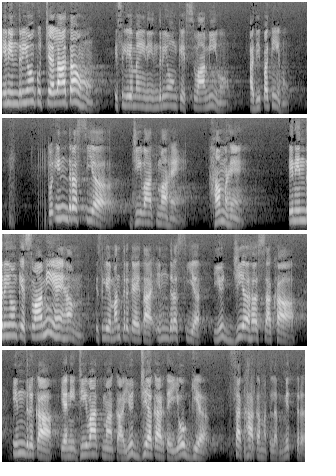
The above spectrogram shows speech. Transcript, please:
इन इंद्रियों को चलाता हूँ, इसलिए मैं इन इंद्रियों के स्वामी हूँ, अधिपति हूँ। तो इंद्रस्य जीवात्मा है, हम हैं, इन इंद्रियों के स्वामी हैं हम, इसलिए मंत्र कहता है, इंद्रस्य युज्य सखा, इंद्र का, यानी जीवात्मा का, युज्य करते योग्य। सखा का मतलब मित्र।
